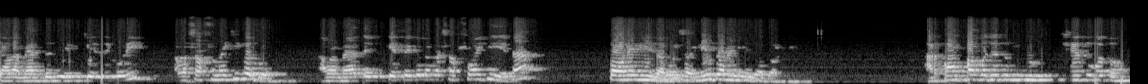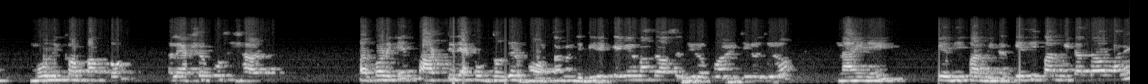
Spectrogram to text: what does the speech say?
যে আমরা ম্যাথ যদি এম কেসে করি, আমরা সবসময় কি করব? আমরা ম্যাথ এম কেসে করলে আমরা সবসময় কি এটা টনে নিয়ে যাব সরি নিউটনে নিয়ে যাব আর কি। আর কম্পাঙ্ক যেহেতু সেহেতু কত? মৌলিক কম্পাঙ্ক, তাহলে একশো পঁচিশ হার্ট তারপরে কি? পার্টির একক দৈর্ঘ্যের ভর, তার মানে ডিরেক্ট এর মান দেওয়া আছে zero point zero zero nine eight KG per metre KG per metre দেওয়ার মানে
